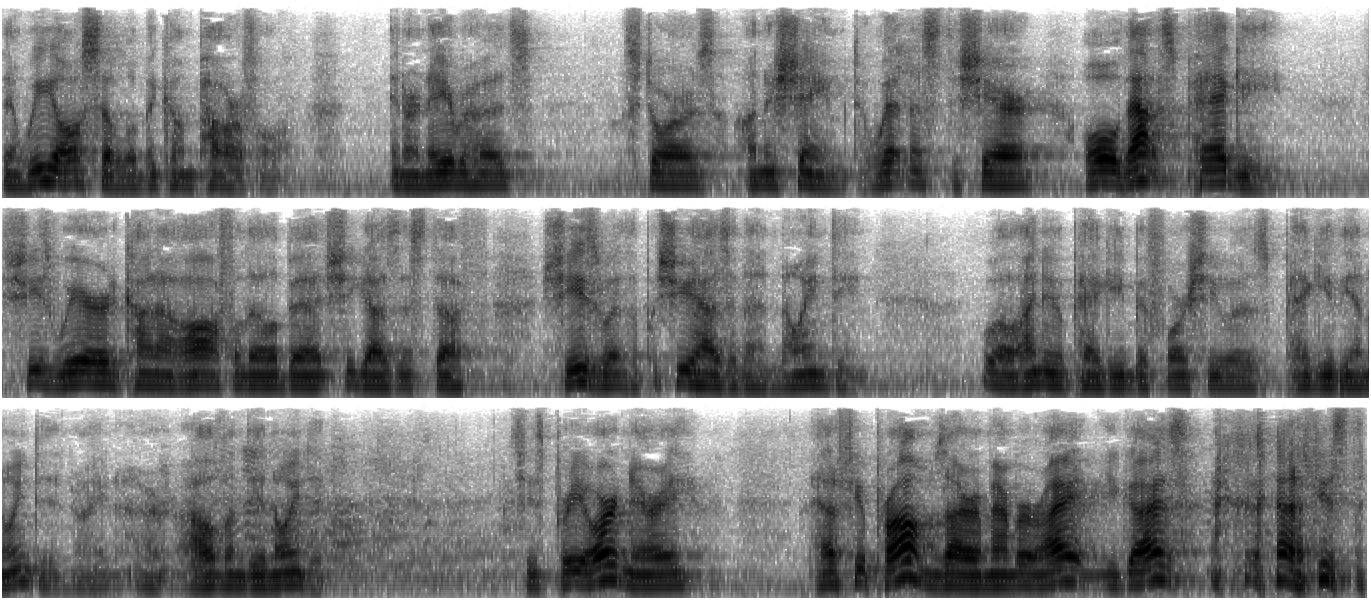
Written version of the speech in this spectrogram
then we also will become powerful in our neighborhoods, stores, unashamed to witness, to share. Oh, that's Peggy she's weird, kind of off a little bit. She does this stuff. She's with, she has an anointing. Well, I knew Peggy before she was Peggy the Anointed, right? Or Alvin the Anointed. She's pretty ordinary. Had a few problems, I remember, right? You guys had a few st-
